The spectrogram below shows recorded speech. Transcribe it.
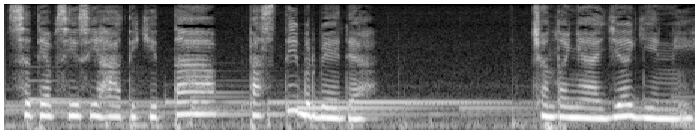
setiap sisi hati kita pasti berbeda. Contohnya aja gini.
